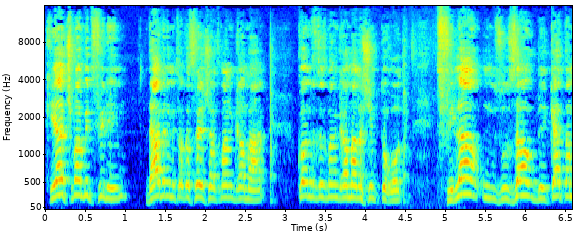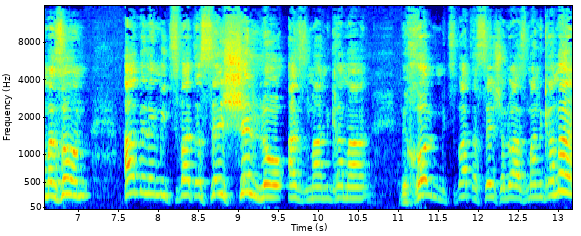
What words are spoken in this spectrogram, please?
קריאת שמע בתפילין, דאבל למצוות עשה שהזמן גרמה, קודם זה זמן גרמה נשים פטורות, תפילה ומזוזה וברכת המזון, אבל למצוות עשה שלא הזמן גרמה, וכל מצוות עשה שלא הזמן גרמה,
